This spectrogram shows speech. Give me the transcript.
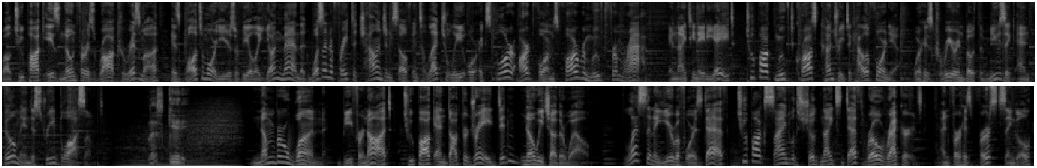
While Tupac is known for his raw charisma, his Baltimore years reveal a young man that wasn't afraid to challenge himself intellectually or explore art forms far removed from rap. In 1988, Tupac moved cross-country to California, where his career in both the music and film industry blossomed. Let's get it. Number 1. Beef or not, Tupac and Dr. Dre didn't know each other well. Less than a year before his death, Tupac signed with Suge Knight's Death Row Records, and for his first single,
